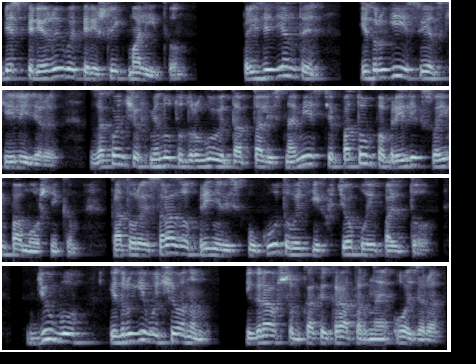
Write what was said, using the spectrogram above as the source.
без перерыва перешли к молитвам. Президенты и другие светские лидеры, закончив минуту-другую, топтались на месте, потом побрели к своим помощникам, которые сразу принялись укутывать их в теплые пальто. Дюбу и другим ученым, игравшим, как и кратерное озеро,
